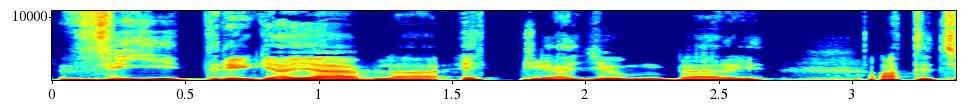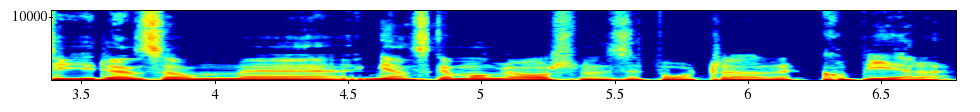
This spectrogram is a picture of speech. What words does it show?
vidriga jävla äckliga Ljungberg-attityden som eh, ganska många Arsenal-supportrar kopierar.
